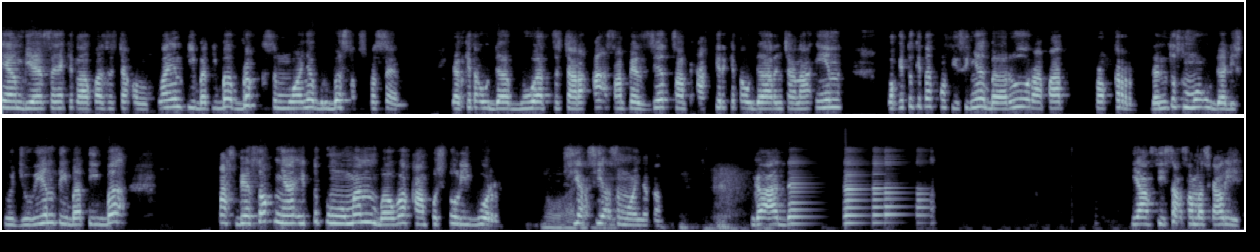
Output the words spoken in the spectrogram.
yang biasanya kita lakukan secara offline tiba-tiba brek semuanya berubah 100% yang kita udah buat secara A sampai Z sampai akhir kita udah rencanain waktu itu kita posisinya baru rapat proker dan itu semua udah disetujuin tiba-tiba pas besoknya itu pengumuman bahwa kampus itu libur. Sia-sia semuanya kan. Nggak ada yang sisa sama sekali.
